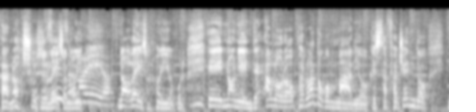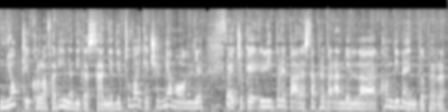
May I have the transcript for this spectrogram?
Ah no, scusi, lei Sì, sono, sono io. No, lei sono io pure. E no, niente. Allora, ho parlato con Mario che sta facendo gnocchi con la farina di castagna. Ha detto, vai che c'è mia moglie. Ha detto che li prepara, sta preparando il condimento per,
